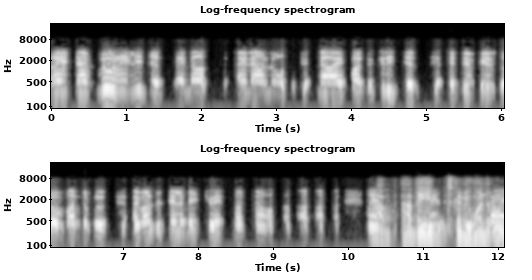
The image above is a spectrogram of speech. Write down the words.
I have no religion. I know. I now know. Now I want a Christian. It feels so wonderful. I want to celebrate Christmas now. Well, Hab- Habib, it's going to be wonderful.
